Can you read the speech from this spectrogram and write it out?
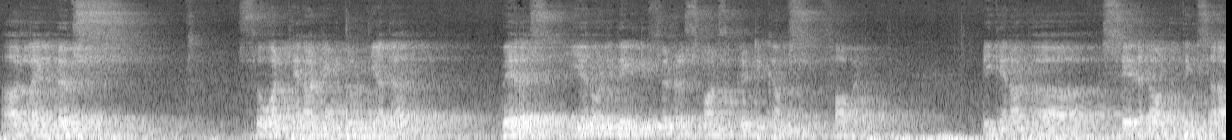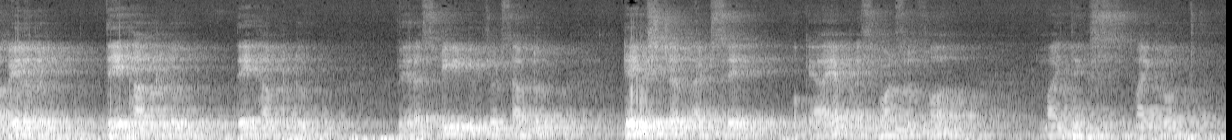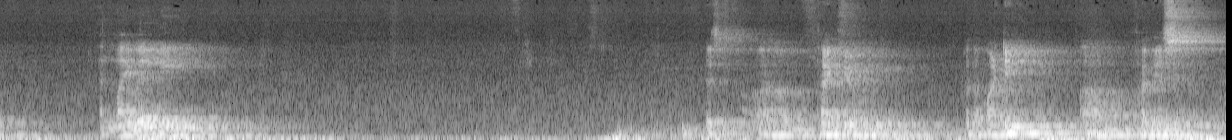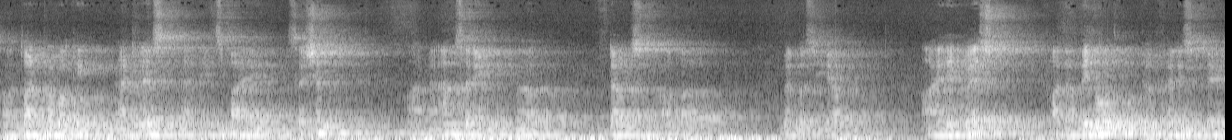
are like webs. So one cannot be without the other. Whereas here only the individual responsibility comes forward. We cannot uh, say that all the things are available. They have to do. They have to do. Whereas we individuals have to take step and say, okay, I am responsible for my things, my growth, and my well-being. Yes, uh, thank you, Father Martin, uh, for this uh, thought-provoking address and inspiring session on answering uh, doubts of our members here. I request Father Vinod to felicitate.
